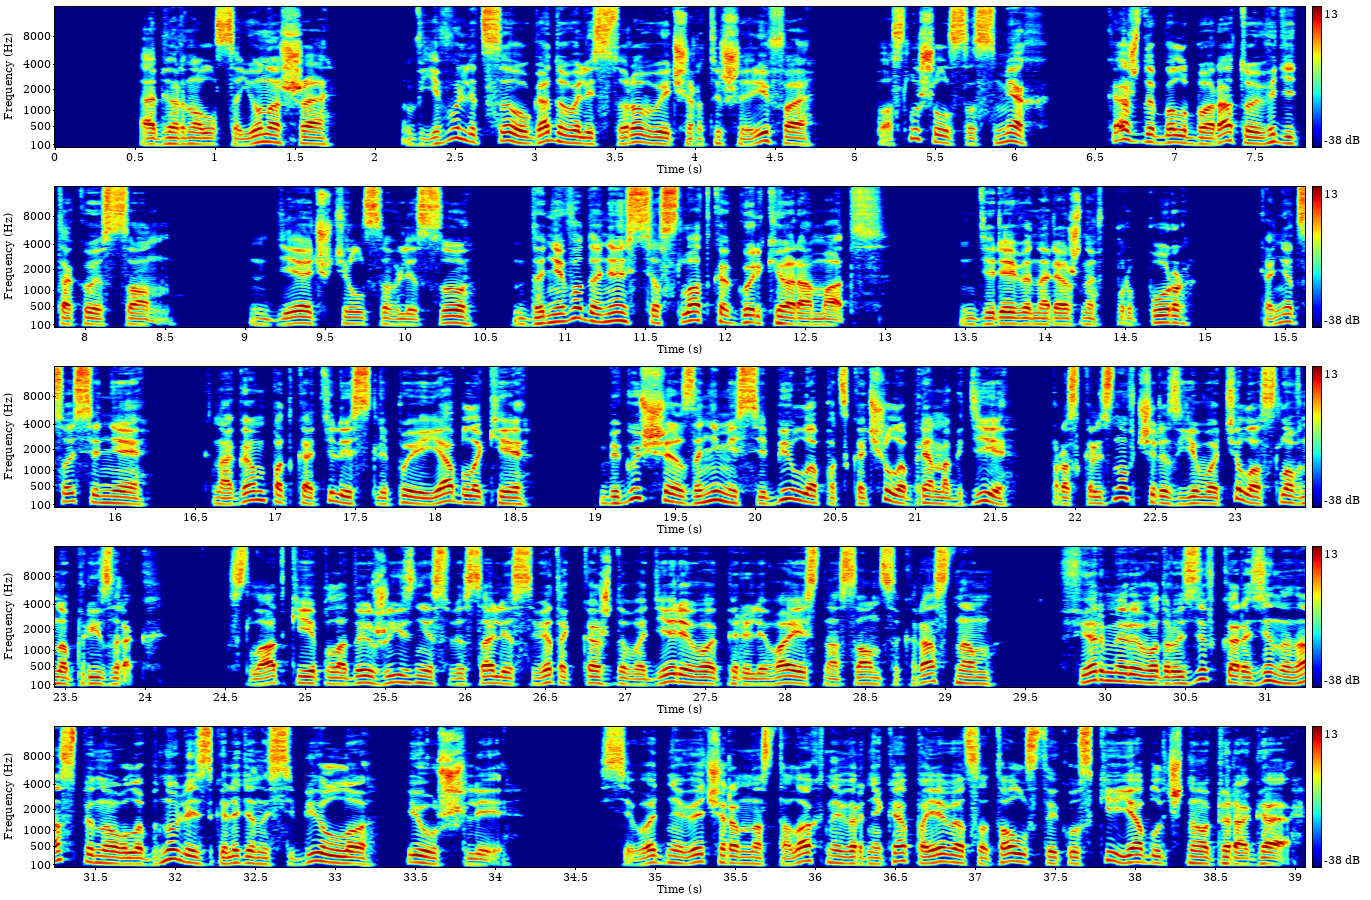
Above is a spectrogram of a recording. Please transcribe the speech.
Обернулся юноша. В его лице угадывались суровые черты шерифа. Послышался смех. Каждый был бы рад увидеть такой сон. Ди очутился в лесу. До него донёсся сладко-горький аромат. Деревья наряжены в пурпур. Конец осени. К ногам подкатились слепые яблоки. Бегущая за ними Сибилла подскочила прямо к Ди, проскользнув через его тело словно призрак. Сладкие плоды жизни свисали с веток каждого дерева, переливаясь на солнце красным. Фермеры, водрузив корзины на спину, улыбнулись, глядя на Сибиллу, и ушли. Сегодня вечером на столах наверняка появятся толстые куски яблочного пирога.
